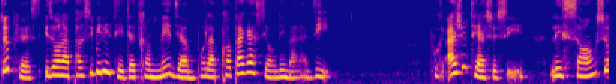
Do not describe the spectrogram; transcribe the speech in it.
De plus, ils ont la possibilité d'être un médium pour la propagation des maladies. Pour ajouter à ceci, les sangs sur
